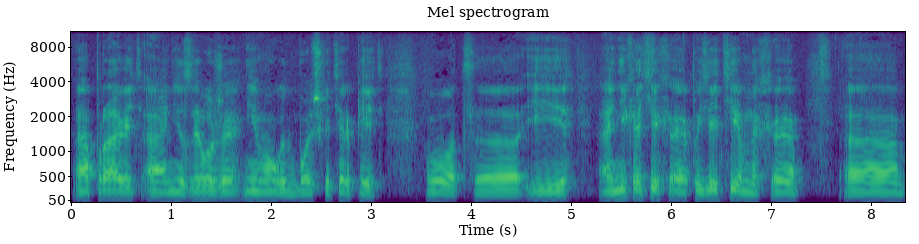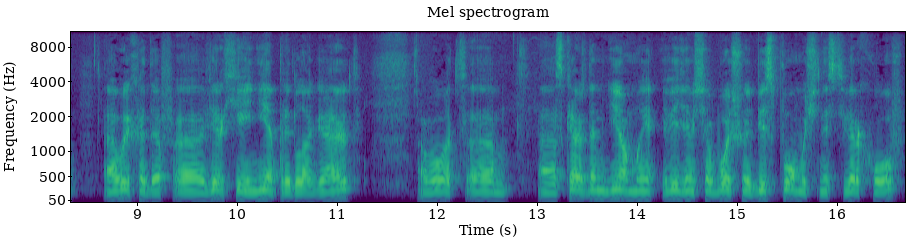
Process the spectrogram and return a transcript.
править, а низы уже не могут больше терпеть. Вот. И никаких позитивных выходов верхи не предлагают. Вот. С каждым днем мы видим все большую беспомощность верхов,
